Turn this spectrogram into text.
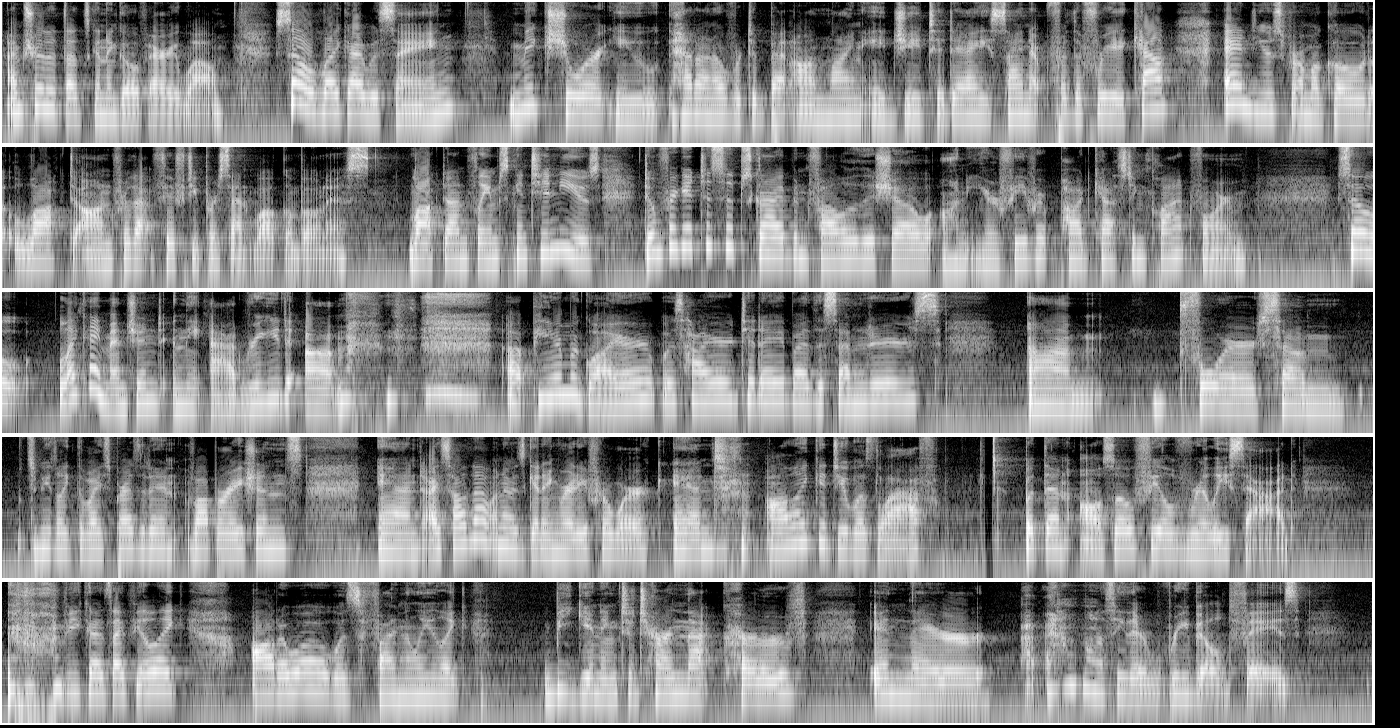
I'm sure that that's going to go very well. So, like I was saying, make sure you head on over to BetOnline AG today, sign up for the free account, and use promo code LOCKED ON for that 50% welcome bonus. Locked On Flames continues. Don't forget to subscribe and follow the show on your favorite podcasting platform. So, like I mentioned in the ad read, um, uh, Pierre McGuire was hired today by the Senators um, for some to be like the vice president of operations, and I saw that when I was getting ready for work, and all I could do was laugh, but then also feel really sad because I feel like Ottawa was finally like beginning to turn that curve in their I don't want to say their rebuild phase,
